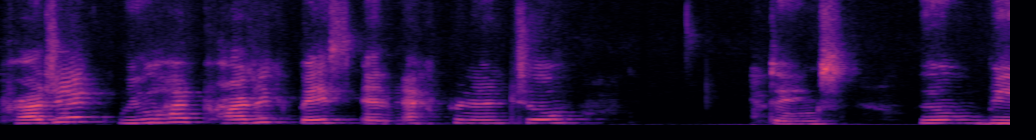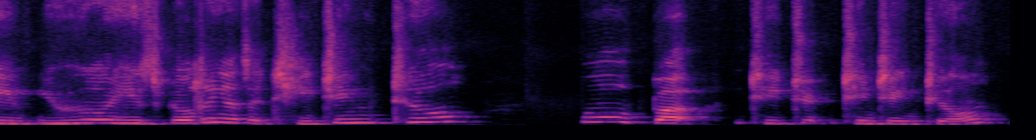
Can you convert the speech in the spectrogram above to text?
Project, we will have project-based and exponential things will be you will use building as a teaching tool, well, but teacher teaching tool.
